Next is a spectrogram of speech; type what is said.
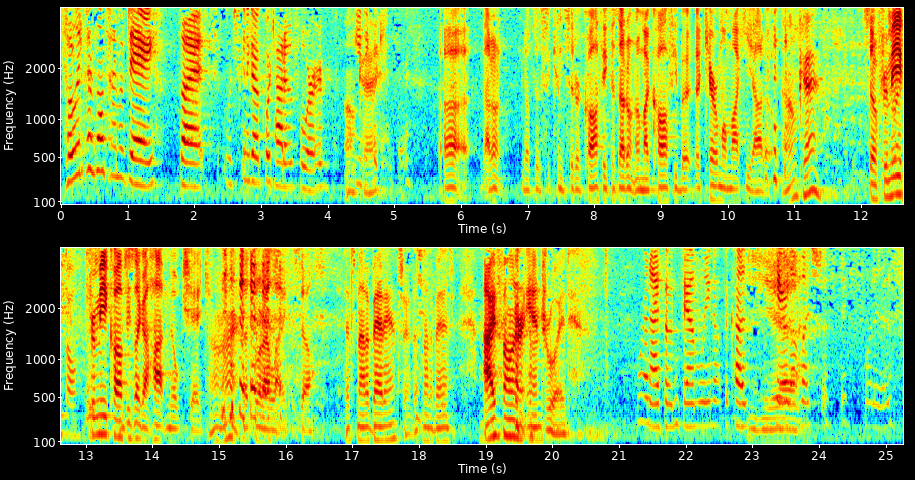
Totally depends on time of day, but we're just going to go cortado for easy, quick answer. Uh, I don't know if this is considered coffee because I don't know my coffee, but a caramel macchiato. Okay. So for me, for me, coffee's like a hot milkshake. All right. That's what I like. So That's not a bad answer. That's not a bad answer. iPhone or Android? We're an iPhone family, not because we care that much, just it's what it is.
